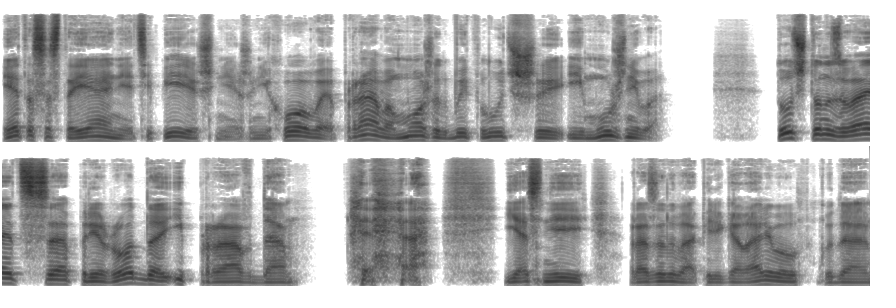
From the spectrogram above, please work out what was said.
Это состояние, теперешнее, жениховое, право может быть лучше и мужнего. Тут, что называется, природа и правда. Я с ней раза два переговаривал, куда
